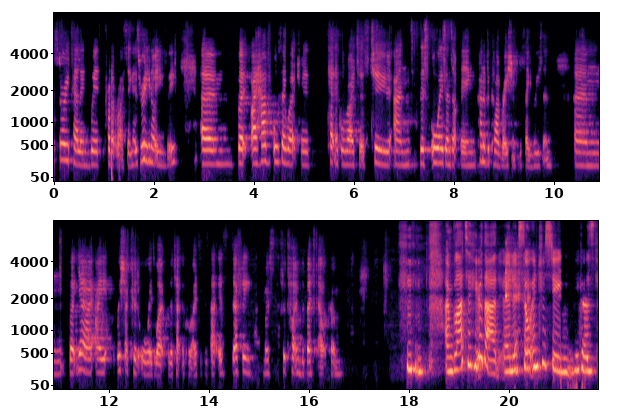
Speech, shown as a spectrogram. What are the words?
storytelling with product writing. It's really not easy. Um, but I have also worked with technical writers too, and this always ends up being kind of a collaboration for the same reason. Um, but yeah, I, I, wish I could always work with a technical writer because that is definitely most of the time the best outcome. I'm glad to hear that. And it's so interesting because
